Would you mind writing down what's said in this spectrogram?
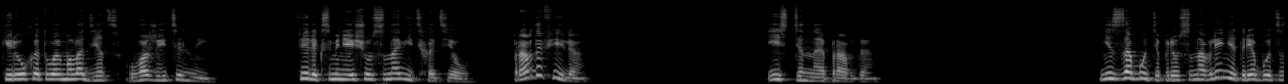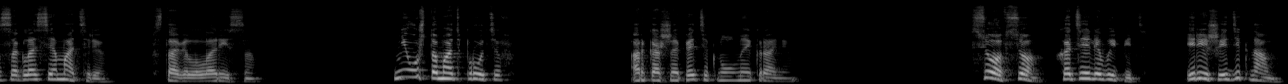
Кирюха твой молодец, уважительный. Феликс меня еще усыновить хотел. Правда, Филя? Истинная правда. Не забудьте, при усыновлении требуется согласие матери, вставила Лариса. Неужто мать против? Аркаша опять икнул на экране. Все, все, хотели выпить. Ириша, иди к нам.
